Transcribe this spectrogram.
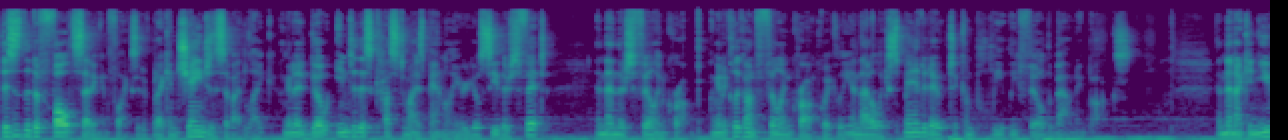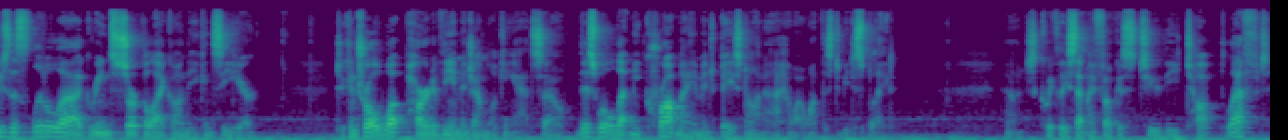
this is the default setting in Flexitive, but I can change this if I'd like. I'm going to go into this customize panel here. You'll see there's fit, and then there's fill and crop. I'm going to click on fill and crop quickly, and that'll expand it out to completely fill the bounding box. And then I can use this little uh, green circle icon that you can see here to control what part of the image I'm looking at. So this will let me crop my image based on uh, how I want this to be displayed. Now, just quickly set my focus to the top left,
